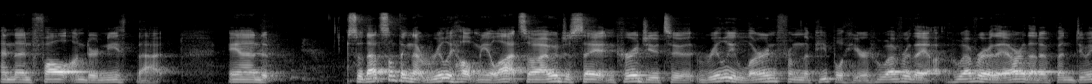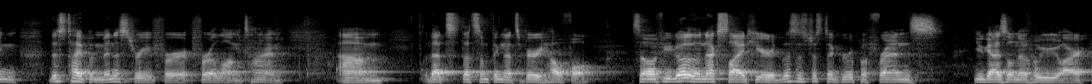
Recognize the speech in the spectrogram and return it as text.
and then fall underneath that. And so that's something that really helped me a lot. So I would just say encourage you to really learn from the people here, whoever they whoever they are that have been doing this type of ministry for for a long time. Um, that's that's something that's very helpful. So if you go to the next slide here, this is just a group of friends. You guys will know who you are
